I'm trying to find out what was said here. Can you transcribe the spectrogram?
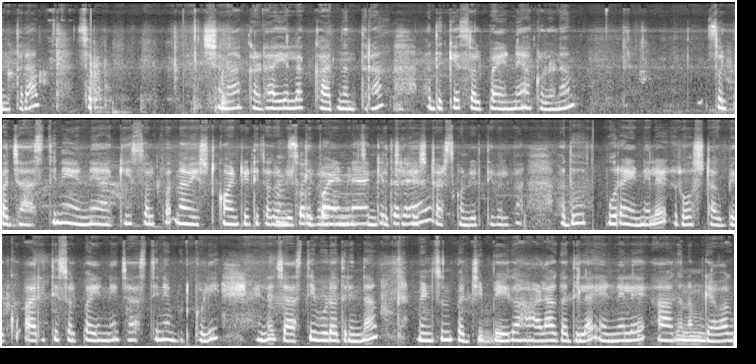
ನಂತರ ಸೊ ಚೆನ್ನಾಗಿ ಕಡಾಯಿ ಎಲ್ಲ ಕಾದ ನಂತರ ಅದಕ್ಕೆ ಸ್ವಲ್ಪ ಎಣ್ಣೆ ಹಾಕೊಳ್ಳೋಣ. ಸ್ವಲ್ಪ ಜಾಸ್ತಿನೇ ಎಣ್ಣೆ ಹಾಕಿ ಸ್ವಲ್ಪ ನಾವು ಎಷ್ಟು ಕ್ವಾಂಟಿಟಿ ತಗೊಂಡಿರ್ತೀವಿ ಎಣ್ಣೆ ಹಾಕಿದರೆ ಎಷ್ಟು ಹರ್ಸ್ಕೊಂಡಿರ್ತೀವಲ್ವ ಅದು ಪೂರ ಎಣ್ಣೆಲೇ ರೋಸ್ಟ್ ಆಗಬೇಕು. ಆ ರೀತಿ ಸ್ವಲ್ಪ ಎಣ್ಣೆ ಜಾಸ್ತಿನೇ ಬಿಟ್ಕೊಳ್ಳಿ. ಎಣ್ಣೆ ಜಾಸ್ತಿ ಬಿಡೋದ್ರಿಂದ ಮೆಣಸಿನ ಬಜ್ಜಿ ಬೇಗ ಹಾಳಾಗೋದಿಲ್ಲ. ಎಣ್ಣೆಲೇ ಆಗ ನಮ್ಗೆ ಯಾವಾಗ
